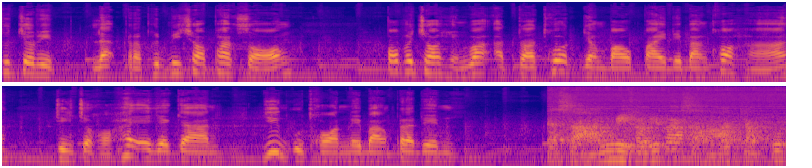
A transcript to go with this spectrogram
ทุจริต และประพฤติมิชอบภาค 2ปปชเห็นว่าอัตราโทษยังเบาไปในบางข้อหา จึงจะขอให้อายการยื่นอุทธรณ์ในบางประเด็น แต่ศาลมีคำพิพากษาจำคุก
